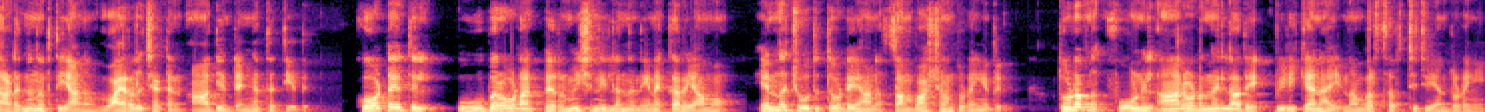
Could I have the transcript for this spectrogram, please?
തടഞ്ഞു നിർത്തിയാണ് വൈറൽ ചേട്ടൻ ആദ്യം രംഗത്തെത്തിയത്. കോട്ടയത്തിൽ ഊബർ ഓടാൻ പെർമിഷൻ ഇല്ലെന്ന് നിനക്കറിയാമോ എന്ന ചോദ്യത്തോടെയാണ് സംഭാഷണം തുടങ്ങിയത്. തുടർന്ന് ഫോണിൽ ആരോടെന്നില്ലാതെ വിളിക്കാനായി നമ്പർ സെർച്ച് ചെയ്യാൻ തുടങ്ങി.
